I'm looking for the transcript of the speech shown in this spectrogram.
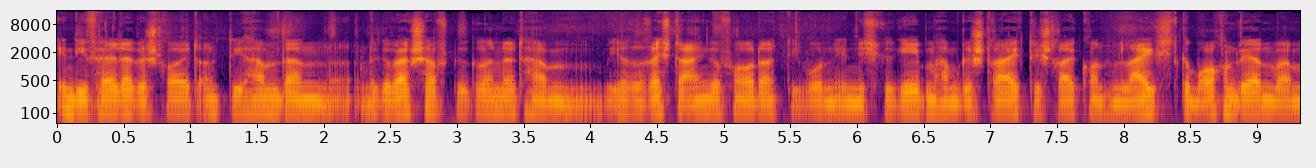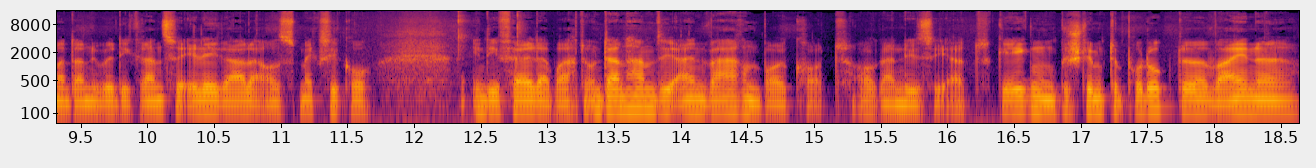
in die Felder gestreut. Und die haben dann eine Gewerkschaft gegründet, haben ihre Rechte eingefordert, die wurden ihnen nicht gegeben, haben gestreikt. Die Streik konnten leicht gebrochen werden, weil man dann über die Grenze Illegale aus Mexiko in die Felder brachte. Und dann haben sie einen Warenboykott organisiert gegen bestimmte Produkte, Weine,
